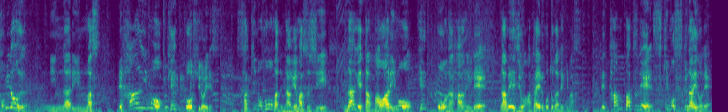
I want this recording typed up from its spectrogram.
飛び道具になります。で、範囲も結構広いです。先の方まで投げますし、投げた周りも結構な範囲でダメージを与えることができます。で、単発で隙も少ないので、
